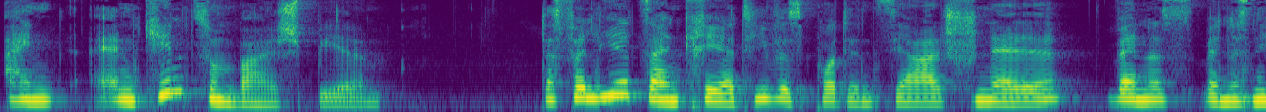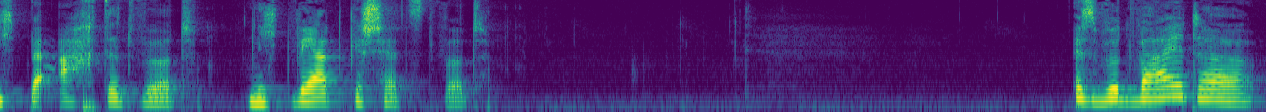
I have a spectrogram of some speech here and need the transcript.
Ein, ein Kind zum Beispiel, das verliert sein kreatives Potenzial schnell, wenn es, wenn es nicht beachtet wird, nicht wertgeschätzt wird. Es wird weiter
